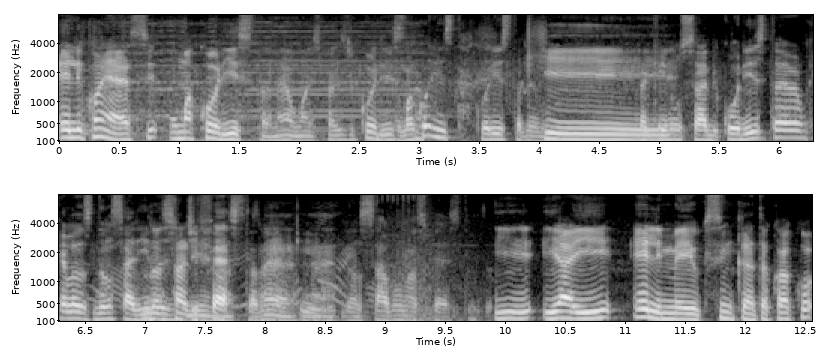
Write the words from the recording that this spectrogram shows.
ele conhece uma corista, né, uma espécie de corista. uma corista, corista mesmo. que Pra quem não sabe, corista é aquelas dançarinas, Dançarinas, de festa, né? é, que é. dançavam nas festas. E, e aí ele meio que se encanta com a co-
